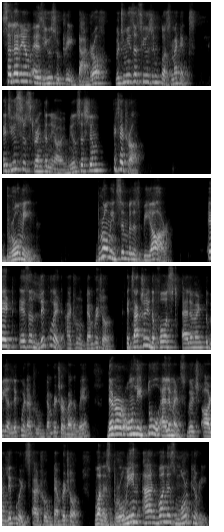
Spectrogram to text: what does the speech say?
Selenium is used to treat dandruff, which means it's used in cosmetics. It's used to strengthen your immune system, etc. Bromine. Bromine symbol is Br. It is a liquid at room temperature. It's actually the first element to be a liquid at room temperature, by the way. There are only two elements which are liquids at room temperature. One is bromine and one is mercury.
